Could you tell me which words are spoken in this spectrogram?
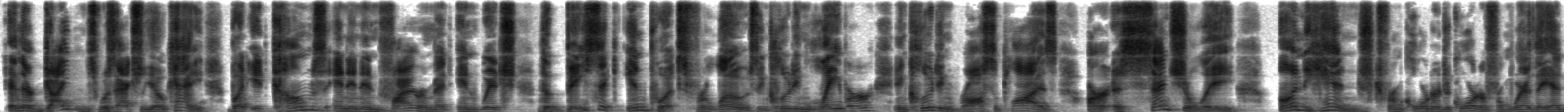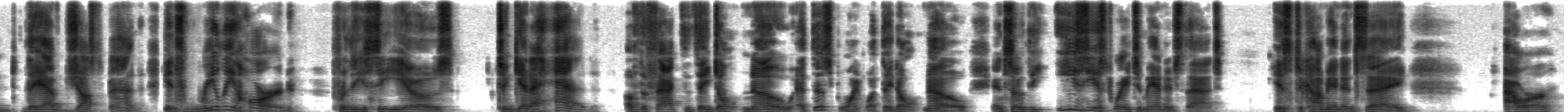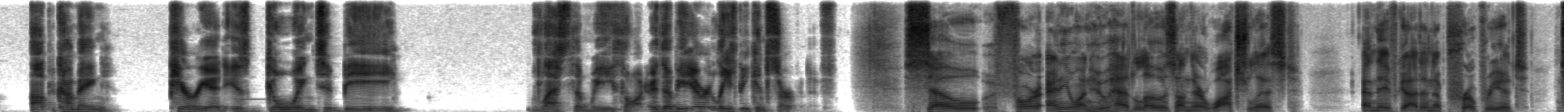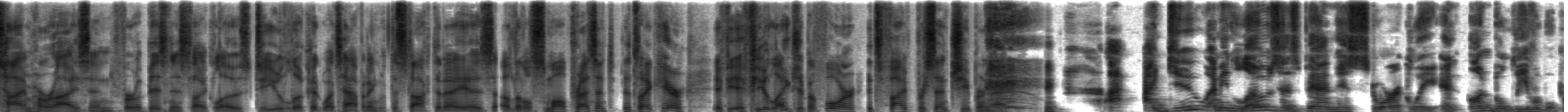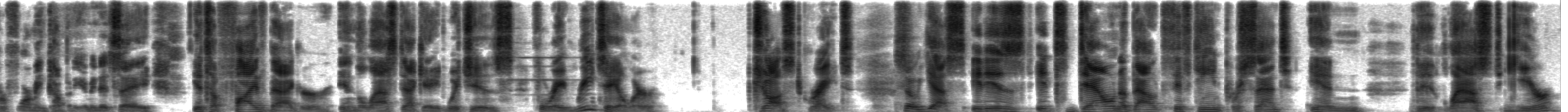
and their guidance was actually okay, but it comes in an environment in which the basic inputs for Lowe's, including labor, including raw supplies, are essentially unhinged from quarter to quarter from where they had they have just been. It's really hard for these CEOs to get ahead of the fact that they don't know at this point what they don't know. And so the easiest way to manage that is to come in and say, our upcoming period is going to be less than we thought, or they'll be, or at least be conservative. So, for anyone who had Lowe's on their watch list, and they've got an appropriate time horizon for a business like Lowe's, do you look at what's happening with the stock today as a little small present? It's like here, if if you liked it before, it's five percent cheaper now. I, I do. I mean, Lowe's has been historically an unbelievable performing company. I mean, it's a it's a five bagger in the last decade, which is for a retailer just great. So yes, it is. It's down about fifteen percent in the last year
